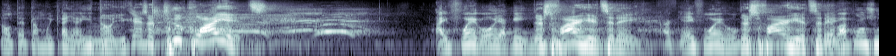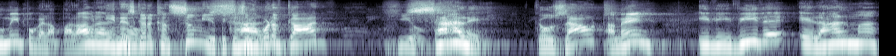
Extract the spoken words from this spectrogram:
No, usted está muy calladito. No, you guys are too quiet. Hay fuego hoy aquí. There's fire here today. Aquí hay fuego. There's fire here Te today. va a consumir porque la palabra de And Dios it's going to consume you because Sale. the Word of God heals, sale. goes out Amén. Y divide el alma.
